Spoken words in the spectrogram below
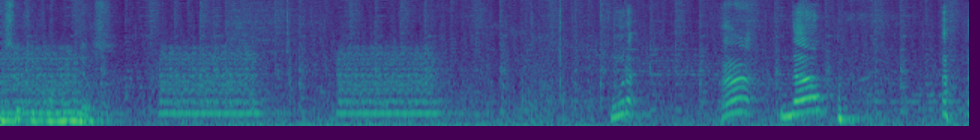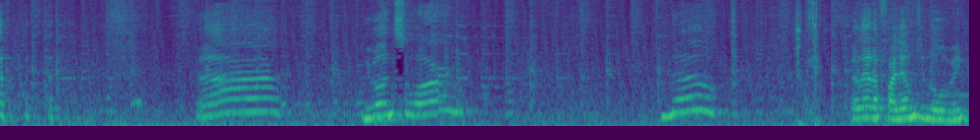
Isso aqui, pelo amor de Deus. Cura! Ah, não! ah! Gone Swarm! Não! Galera, falhamos de novo, hein?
